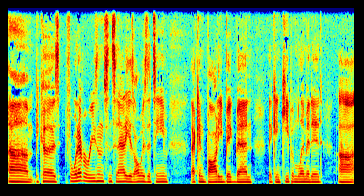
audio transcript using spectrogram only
Um, because for whatever reason, Cincinnati is always the team that can body Big Ben. They can keep him limited. Uh,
